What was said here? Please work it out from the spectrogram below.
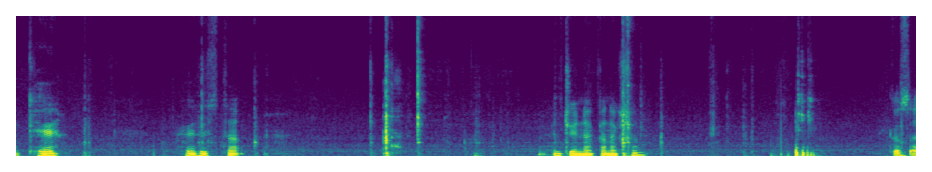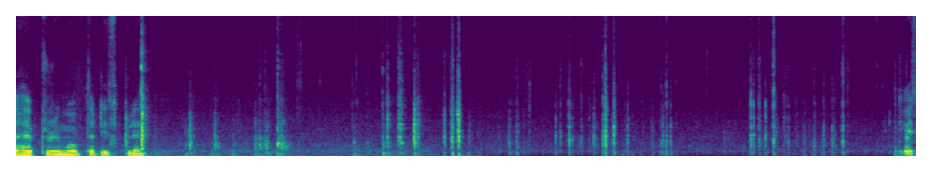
Okay here is the antenna connection. Because I have to remove the display. Okay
